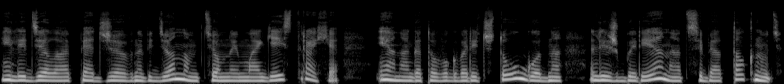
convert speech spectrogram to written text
Или дело опять же в наведенном темной магией страхе, и она готова говорить что угодно, лишь бы Риана от себя оттолкнуть.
